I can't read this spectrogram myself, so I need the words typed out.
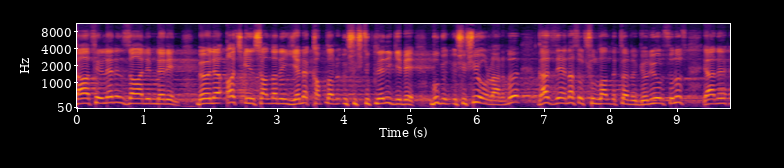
kafirlerin, zalimlerin, böyle aç insanların yemek kaplarını üşüştükleri gibi bugün üşüşüyorlar mı? Gazze'ye nasıl çullandıklarını görüyorsunuz. Yani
